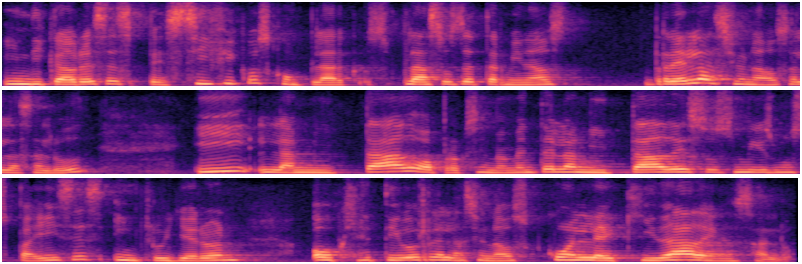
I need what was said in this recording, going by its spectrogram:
indicadores específicos con plazos determinados relacionados a la salud y la mitad o aproximadamente la mitad de esos mismos países incluyeron objetivos relacionados con la equidad en salud.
